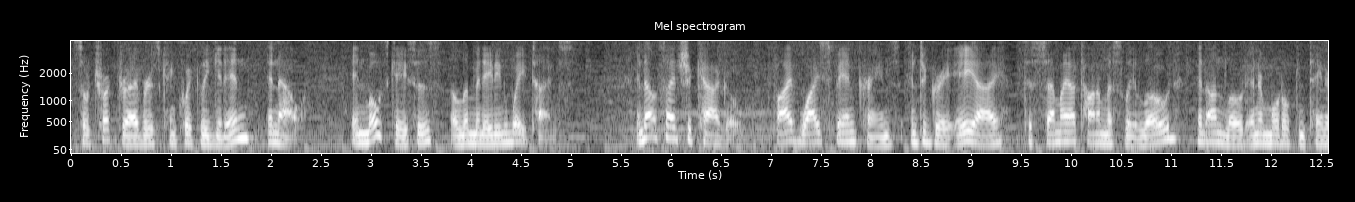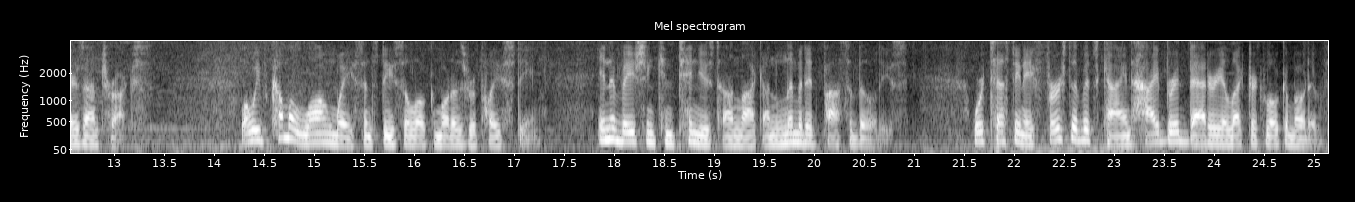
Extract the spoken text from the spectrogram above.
so truck drivers can quickly get in and out, in most cases eliminating wait times. And outside Chicago, five wide-span cranes integrate AI to semi-autonomously load and unload intermodal containers on trucks. While we've come a long way since diesel locomotives replaced steam, innovation continues to unlock unlimited possibilities. We're testing a first-of-its-kind hybrid battery electric locomotive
